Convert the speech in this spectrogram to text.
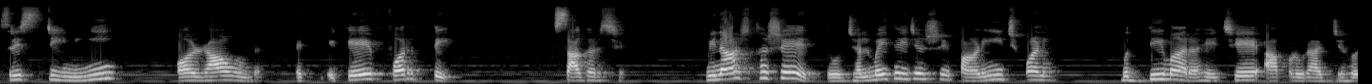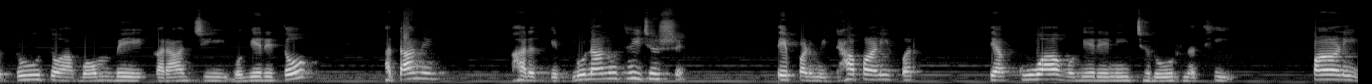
સૃષ્ટિની ઓલરાઉન્ડ એટલે કે ફરતે સાગર છે. વિનાશ થશે તો જલમય થઈ જશે, પાણી જ પાણી. બુદ્ધિમાં રહે છે આપણું રાજ્ય હતું તો આ બોમ્બે, કરાચી વગેરે તો હતા નહીં. ભારત કેટલું નાનું થઈ જશે તે પણ મીઠા પાણી પર. ત્યાં કૂવા વગેરેની જરૂર નથી. પાણી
